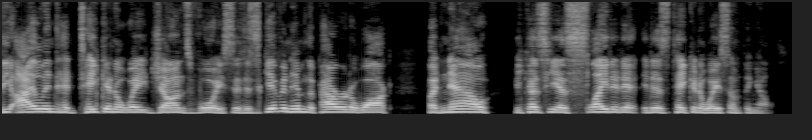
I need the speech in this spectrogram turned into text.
the island had taken away John's voice. It has given him the power to walk, but now because he has slighted it, it has taken away something else.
